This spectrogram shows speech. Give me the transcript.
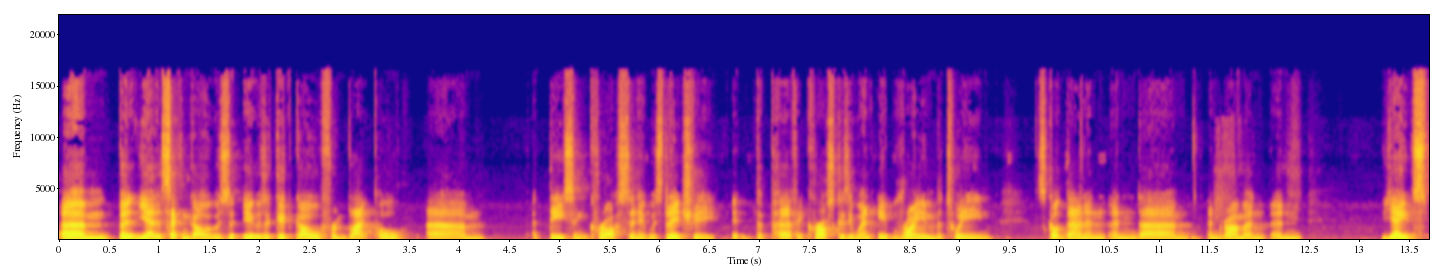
Um, but yeah, the second goal it was it was a good goal from Blackpool, um, a decent cross, and it was literally the perfect cross because it went it right in between Scott Dann and and um, and Rahman and Yates.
